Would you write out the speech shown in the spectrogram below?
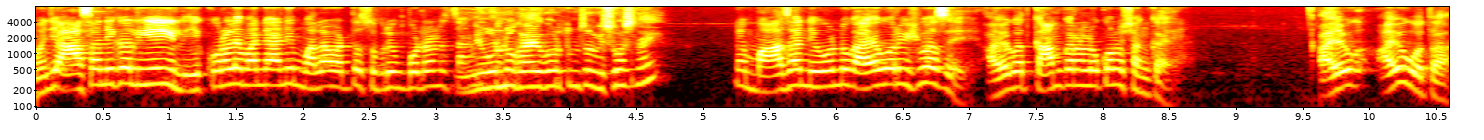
म्हणजे असा निकाल येईल हे कोणाला मान्य आणि मला वाटतं सुप्रीम कोर्टाने निवडणूक आयोगावर तुमचा विश्वास नाही? नाही माझा निवडणूक आयोगावर विश्वास आहे. आयोगात काम करणाऱ्या लोकांना शंका आहे. आयोग आयोग होता.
